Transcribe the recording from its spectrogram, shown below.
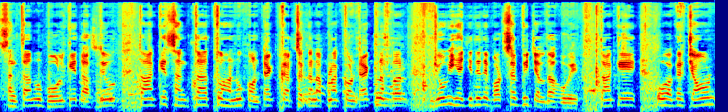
ਸੰਗਤਾਂ ਨੂੰ ਬੋਲ ਕੇ ਦੱਸ ਦਿਓ ਤਾਂ ਕਿ ਸੰਗਤਾਂ ਤੁਹਾਨੂੰ ਕੰਟੈਕਟ ਕਰ ਸਕਣ। ਆਪਣਾ ਕੰਟੈਕਟ ਨੰਬਰ ਜੋ ਵੀ ਹੈ, ਜਿਹਦੇ ਤੇ WhatsApp ਵੀ ਚੱਲਦਾ ਹੋਵੇ, ਤਾਂ ਕਿ ਉਹ ਅਗਰ ਚਾਹਣ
